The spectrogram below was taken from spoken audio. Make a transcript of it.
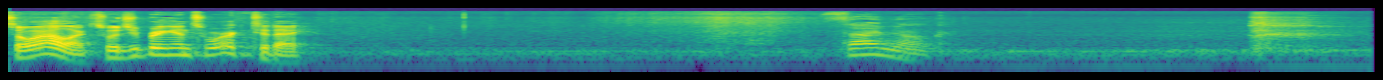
So, Alex, what'd you bring into work today? Soy milk.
